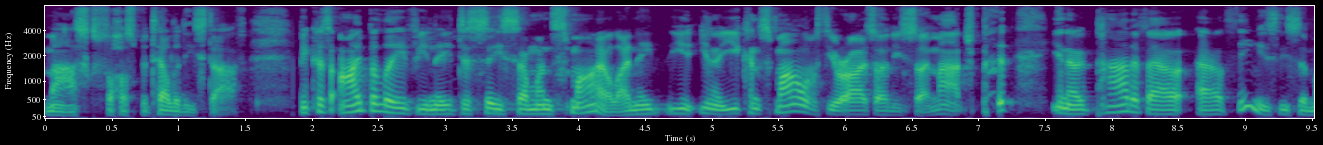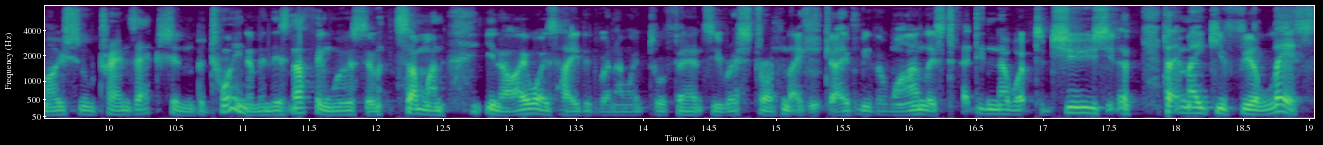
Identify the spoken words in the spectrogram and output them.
masks for hospitality staff because I believe you need to see someone smile. I need, you, you know, you can smile with your eyes only so much, but, you know, part of our, our thing is this emotional transaction between them. And there's nothing worse than someone, you know, I always hated when I went to a fancy restaurant and they gave me the wine list. I didn't know what to choose. You know, they make you feel less.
